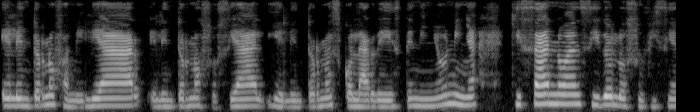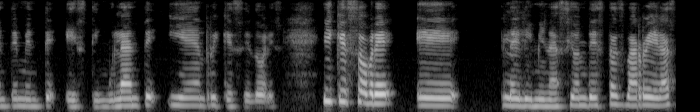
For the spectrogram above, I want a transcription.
el entorno familiar, el entorno social y el entorno escolar de este niño o niña quizá no han sido lo suficientemente estimulante y enriquecedores y que sobre eh, la eliminación de estas barreras,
